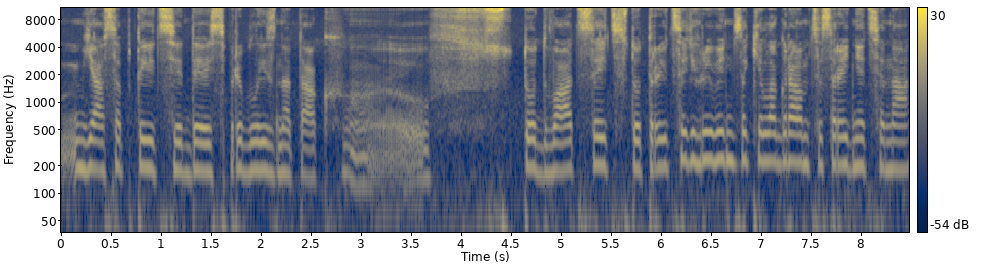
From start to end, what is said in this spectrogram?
м'ясо птиці десь приблизно так 120-130 гривень за кілограм, це середня ціна.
